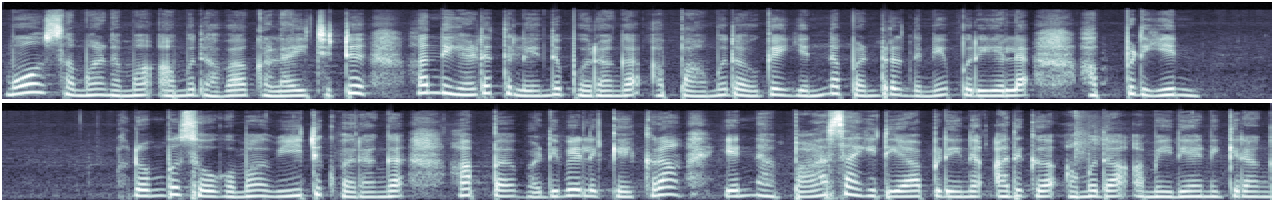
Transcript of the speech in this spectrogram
மோசமாக நம்ம அமுதாவாக கலாய்ச்சிட்டு அந்த இடத்துலேருந்து போகிறாங்க அப்போ அமுதாவுக்கு என்ன பண்ணுறதுன்னே புரியலை. அப்படியே ரொம்ப சோகமாக வீட்டுக்கு வராங்க. அப்போ வடிவேலு கேட்குறான் என்ன பாஸ் ஆகிட்டியா? அப்படின்னு. அதுக்கு அமுதா அமைதியாக நிற்கிறாங்க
